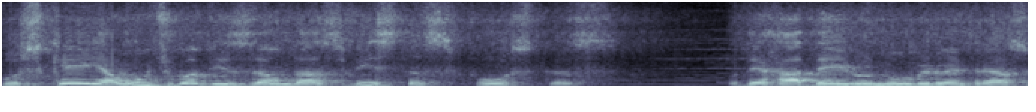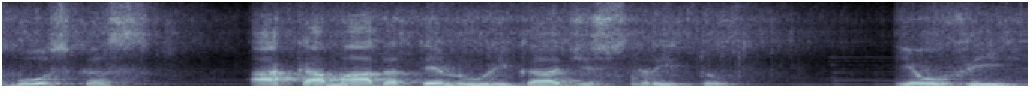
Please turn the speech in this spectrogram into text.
Busquei a última visão das vistas foscas, o derradeiro número entre as moscas, a camada telúrica distrito, e eu vi,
